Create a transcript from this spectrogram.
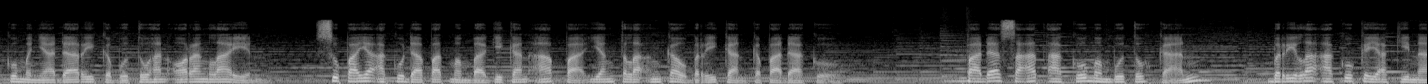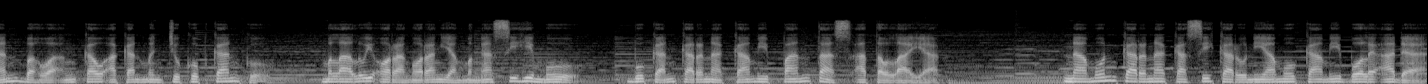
aku menyadari kebutuhan orang lain, supaya aku dapat membagikan apa yang telah Engkau berikan kepadaku. Pada saat aku membutuhkan, berilah aku keyakinan bahwa Engkau akan mencukupkanku, melalui orang-orang yang mengasihimu, bukan karena kami pantas atau layak. Namun karena kasih karuniamu kami boleh ada,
